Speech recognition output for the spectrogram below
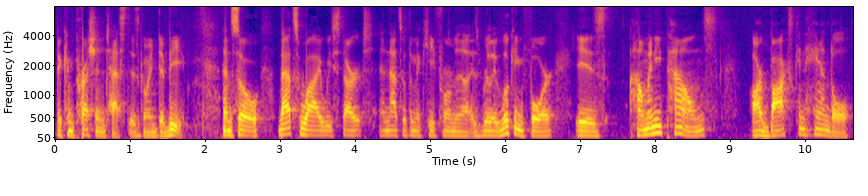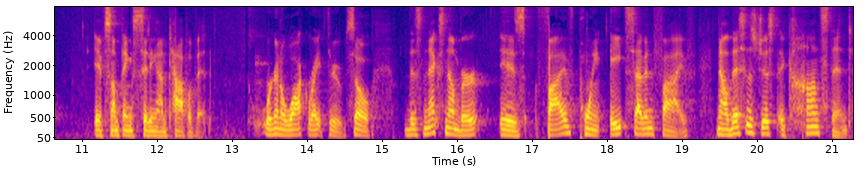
the compression test is going to be. And so that's why we start, and that's what the McKee formula is really looking for, is how many pounds our box can handle if something's sitting on top of it. We're gonna walk right through. So this next number is 5.875. Now this is just a constant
